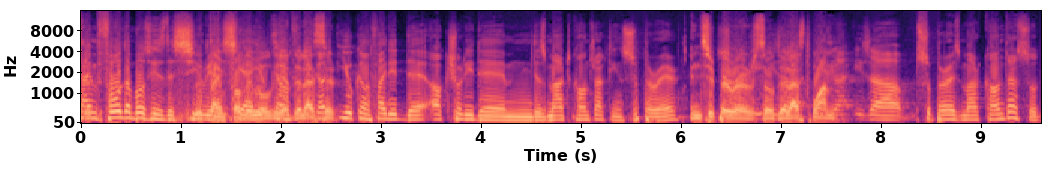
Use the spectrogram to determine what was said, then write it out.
Time foldables is the series. time yeah, you can, yeah, the you last can- you can find it the, actually the, um, the smart contract in SuperRare. In SuperRare, so the a- last one. Is a, is a SuperRare smart contract, so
